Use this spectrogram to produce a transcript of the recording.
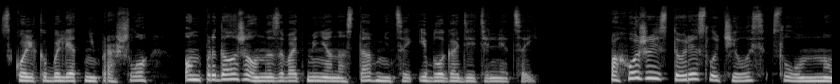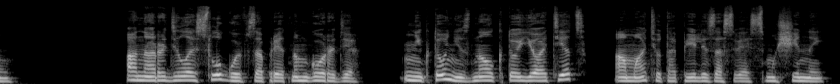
Сколько бы лет ни прошло, он продолжал называть меня наставницей и благодетельницей. Похожая история случилась с Лунну. Она родилась слугой в запретном городе. Никто не знал, кто ее отец, а мать утопили за связь с мужчиной.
